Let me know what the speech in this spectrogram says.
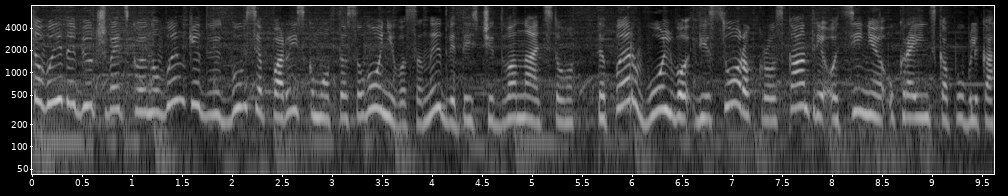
Світовий дебют шведської новинки відбувся в паризькому автосалоні восени 2012-го. Тепер Volvo V40 Cross Country оцінює українська публіка.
